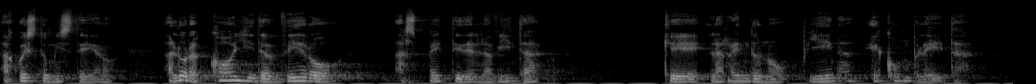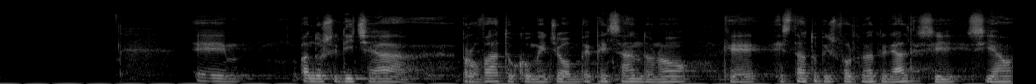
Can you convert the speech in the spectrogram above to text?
a questo mistero, allora cogli davvero aspetti della vita che la rendono piena e completa. E quando si dice ah, provato come Giobbe, pensando no, che è stato più sfortunato di altri, si, si, ha,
